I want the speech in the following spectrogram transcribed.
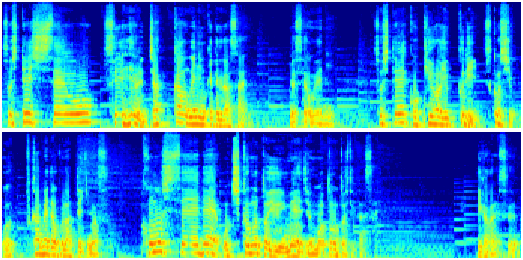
そして視線を水平より若干上に向けてください。目線を上に。そして呼吸はゆっくり少し深めで行っていきます。この姿勢で落ち込むというイメージを持とうとしてください。いかがです？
